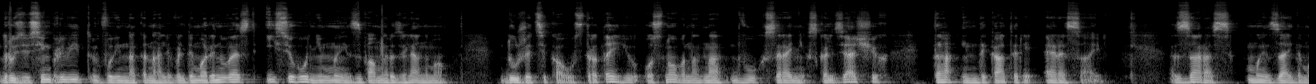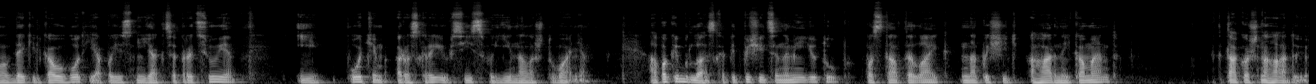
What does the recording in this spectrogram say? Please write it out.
Друзі, всім привіт! Ви на каналі Вальдемар Інвест. І сьогодні ми з вами розглянемо дуже цікаву стратегію, основана на двох середніх скользящих та індикаторі RSI. Зараз ми зайдемо в декілька угод, я поясню, як це працює, і потім розкрию всі свої налаштування. А поки, будь ласка, підпишіться на мій YouTube, поставте лайк, напишіть гарний комент. Також нагадую,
